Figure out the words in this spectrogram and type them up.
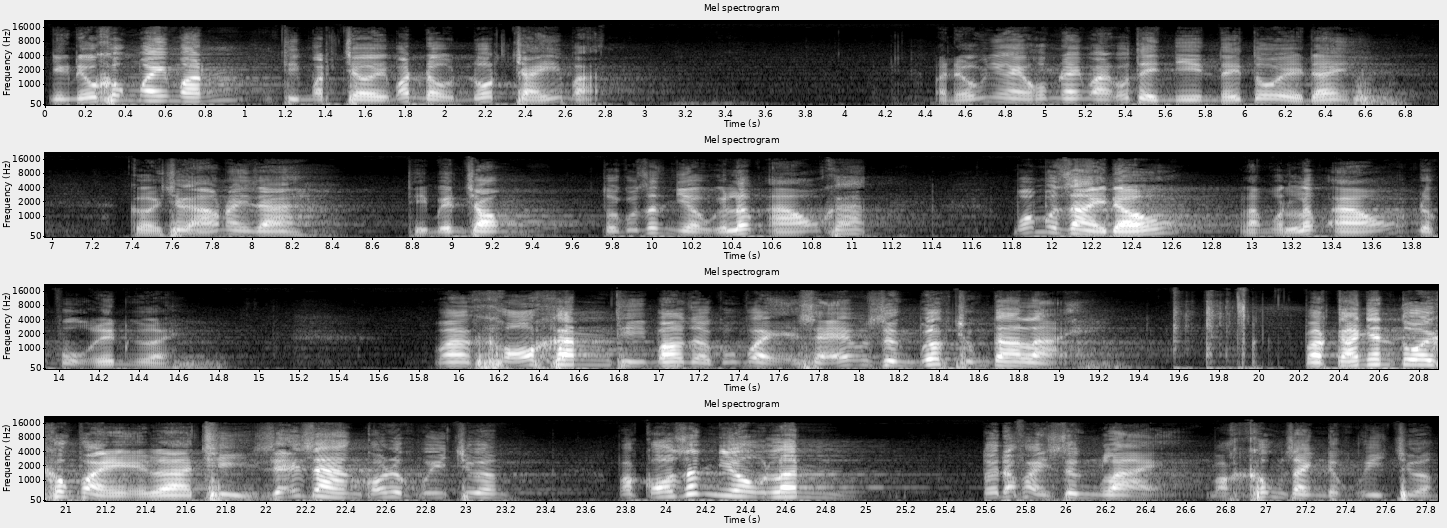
nhưng nếu không may mắn thì mặt trời bắt đầu đốt cháy bạn. Và nếu như ngày hôm nay bạn có thể nhìn thấy tôi ở đây, cởi chiếc áo này ra, thì bên trong tôi có rất nhiều cái lớp áo khác. Mỗi một giải đấu là một lớp áo được phủ lên người. Và khó khăn thì bao giờ cũng vậy, sẽ dừng bước chúng ta lại. Và cá nhân tôi không phải là chỉ dễ dàng có được huy chương. Và có rất nhiều lần tôi đã phải dừng lại và không giành được huy chương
